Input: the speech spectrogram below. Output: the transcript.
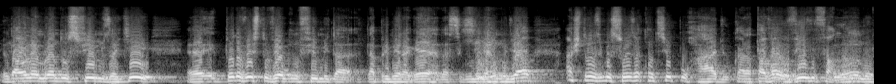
Eu estava lembrando dos filmes aqui. é, toda vez que tu vê algum filme da, da Primeira Guerra, da Segunda Sim. Guerra Mundial, as transmissões aconteciam por rádio. O cara estava ao vivo falando.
